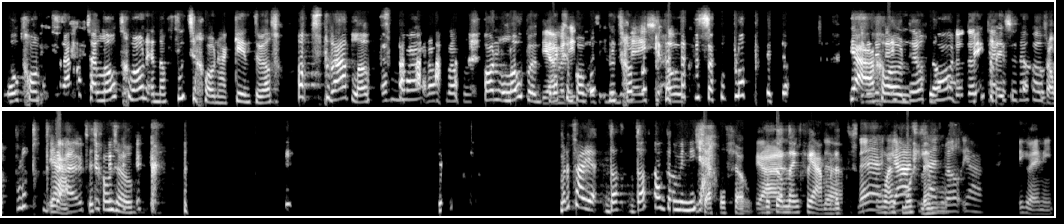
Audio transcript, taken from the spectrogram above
loopt gewoon op straat. Zij loopt gewoon en dan voedt ze gewoon haar kind terwijl ze op straat loopt. Echt waar? Oh, grappig. Gewoon lopend. Ja, maar ze is op. in Indonesië ook. zo plop. Ja, In gewoon. heel gewoon. Dat, trekken ze het ook overal. Plop Ja, eruit. het is gewoon zo. Maar dat zou je, dat, dat kan ik dan weer niet Ja. zeggen of zo. Ja, dat ik dan denk van ja, maar dat is Nee, voor mij ja, moslim. zijn wel, ja, ik weet niet.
